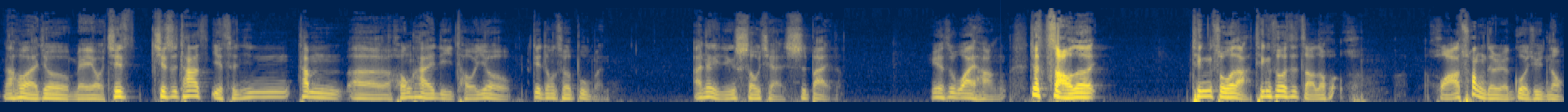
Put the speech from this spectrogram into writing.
那后来就没有。其实其实他也曾经，他们呃红海里头也有电动车部门，啊，那个已经收起来失败了，因为是外行，就找了，听说啦，听说是找了华创的人过去弄，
